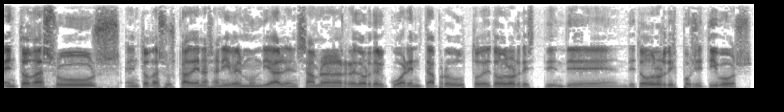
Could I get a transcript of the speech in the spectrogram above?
En todas sus en todas sus cadenas a nivel mundial ensamblan alrededor del 40 productos de todos los de, de todos los dispositivos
